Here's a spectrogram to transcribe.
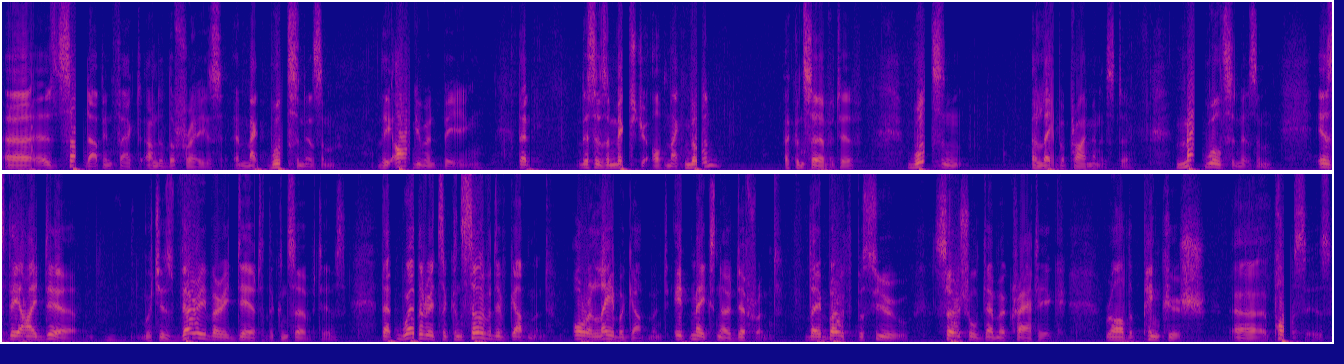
uh, summed up, in fact, under the phrase uh, MacWilsonism. The argument being that this is a mixture of Macmillan, a conservative, Wilson, a Labour Prime Minister. MacWilsonism is the idea, which is very, very dear to the Conservatives, that whether it's a Conservative government or a Labour government, it makes no difference. They both pursue social democratic, rather pinkish uh, policies,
